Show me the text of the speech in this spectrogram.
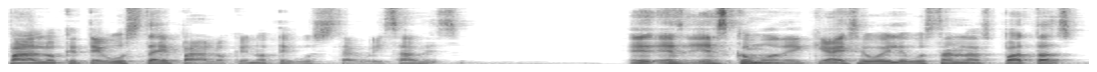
para lo que te gusta y para lo que no te gusta, güey, ¿sabes? E, es, es como de que a ese güey le gustan las patas,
